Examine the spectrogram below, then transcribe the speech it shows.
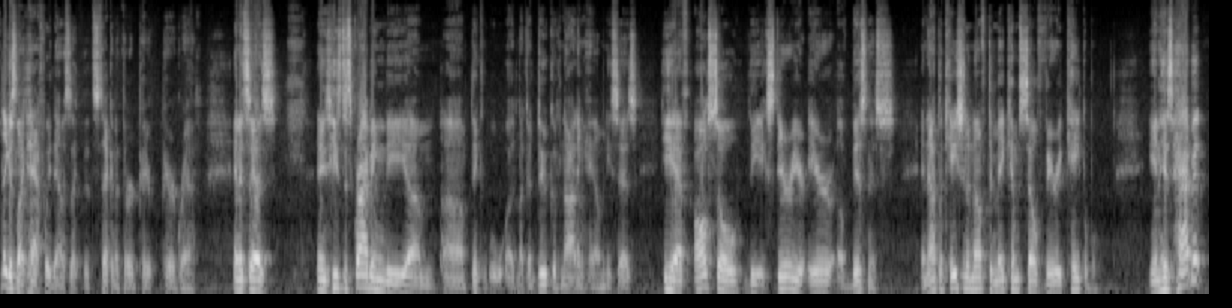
think it's like halfway down. It's like the second or third par paragraph, and it says, and he's describing the um, uh, think like a Duke of Nottingham, and he says he hath also the exterior air of business, an application enough to make himself very capable. In his habit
